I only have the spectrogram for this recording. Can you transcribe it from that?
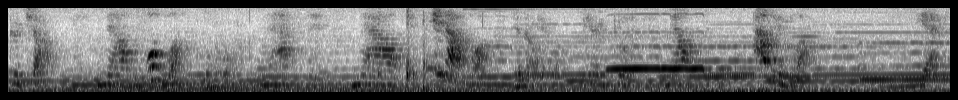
Good job. Now low block. Low block. That's it. Now in out block. In out block. Very good. Now out in block. Yes,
